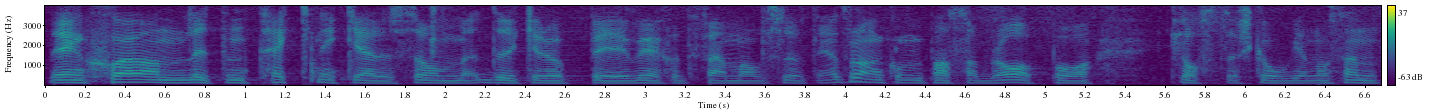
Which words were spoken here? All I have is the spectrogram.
Det är en skön liten tekniker som dyker upp i V75-avslutningen. Jag tror han kommer passa bra på Klosterskogen. Och sen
